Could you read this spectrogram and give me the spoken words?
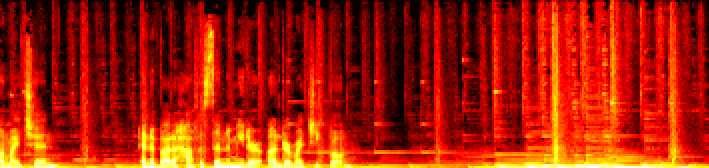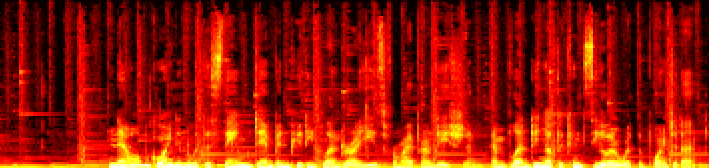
on my chin, and about a half a centimeter under my cheekbone. Now I'm going in with the same dampened beauty blender I used for my foundation and blending out the concealer with the pointed end.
